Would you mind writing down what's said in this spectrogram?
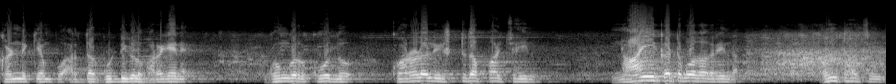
ಕಣ್ಣು, ಕೆಂಪು, ಅರ್ಧ ಗುಡ್ಡಿಗಳು ಹೊರಗೇನೆ. ಗೊಂಗರು, ಕೂದಲು, ಕೊರಳಲ್ಲಿ ಇಷ್ಟು ದಪ್ಪ ಚೈನ್ ನಾಯಿ ಕಟ್ಬೋದು ಅದರಿಂದ ಅಂಥ ಚೈನ್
